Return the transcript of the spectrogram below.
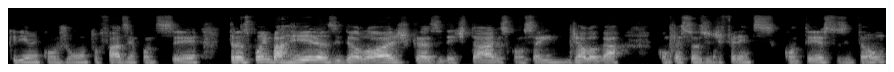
criam em conjunto, fazem acontecer, transpõem barreiras ideológicas, identitárias, conseguem dialogar com pessoas de diferentes contextos. Então,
